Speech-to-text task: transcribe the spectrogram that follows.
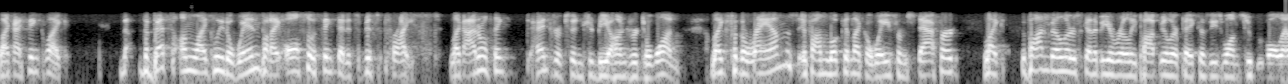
like I think like the- bet's unlikely to win. But I also think that it's mispriced. Like, I don't think Hendrickson should be a hundred to one. Like for the Rams, if I'm looking like away from Stafford, like Von Miller is going to be a really popular pick because he's won Super Bowl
